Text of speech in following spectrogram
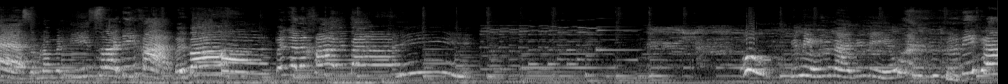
ร์สำหรับวันนี้สวัสดีค่ะค่ะ บ๊ายบาย ไปกันนะคะบ๊ายบายพี่มิวอยู่ไหนพี่มิวอยู่นี่ค่ะ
